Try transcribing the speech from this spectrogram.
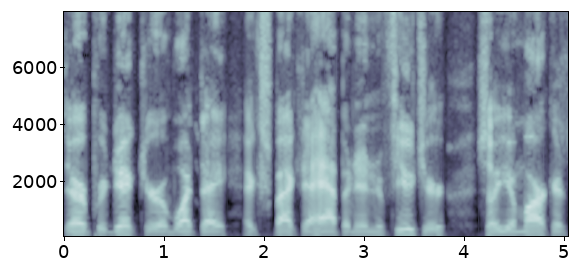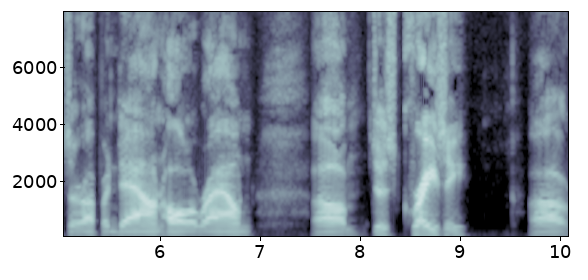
they're a predictor of what they expect to happen in the future. So your markets are up and down all around, um, just crazy. Uh,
